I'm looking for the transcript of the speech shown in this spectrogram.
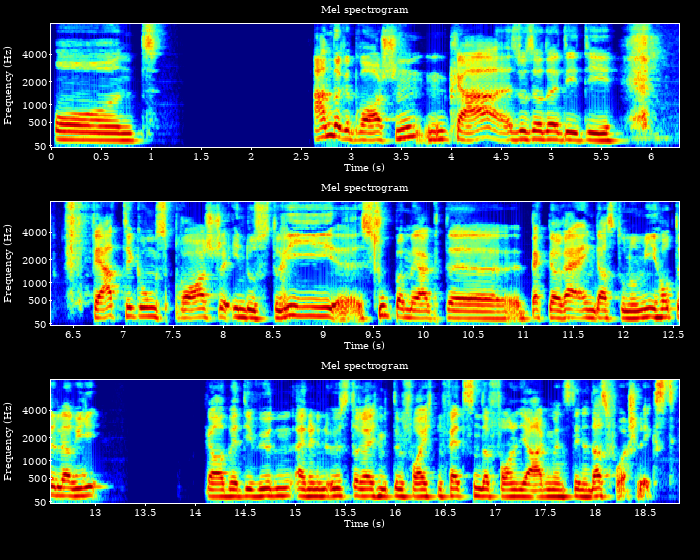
Und andere Branchen, klar, also so die, die, Fertigungsbranche, Industrie, äh, Supermärkte, Bäckereien, Gastronomie, Hotellerie. Ich glaube, die würden einen in Österreich mit dem feuchten Fetzen davonjagen, wenn du denen das vorschlägst.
